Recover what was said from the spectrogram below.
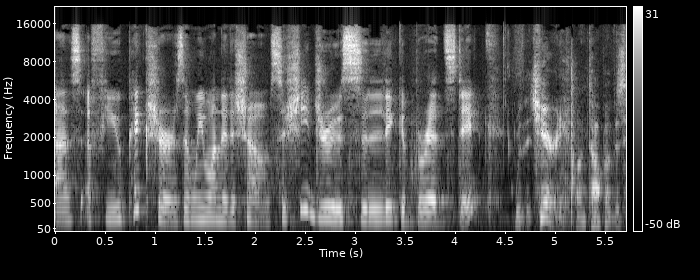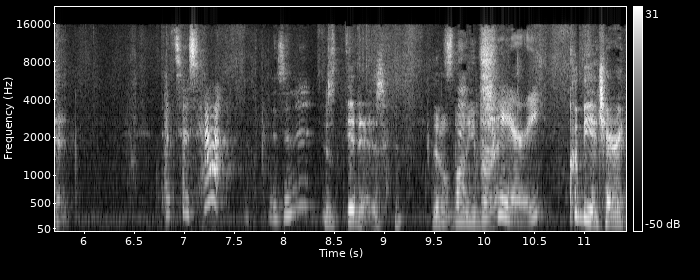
us a few pictures and we wanted to show them. So she drew Slick Breadstick. With a cherry on top of his head. That's his hat, isn't it? It is. Little bunny bird. Cherry. Could be a cherry.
